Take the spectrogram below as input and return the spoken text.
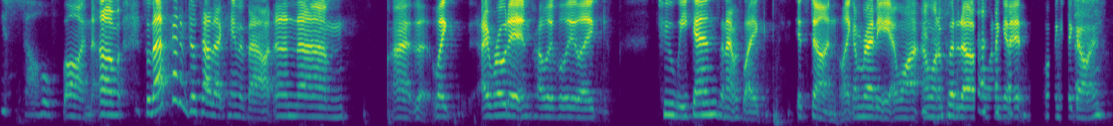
be so fun. Um so that's kind of just how that came about. And um I, like i wrote it in probably like two weekends and i was like it's done. Like i'm ready. I want i want to put it up. I want to get it i want to get it going.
